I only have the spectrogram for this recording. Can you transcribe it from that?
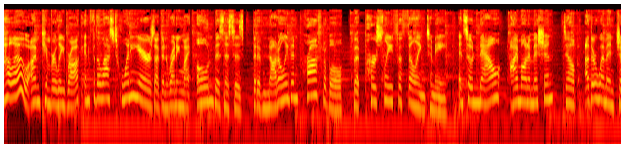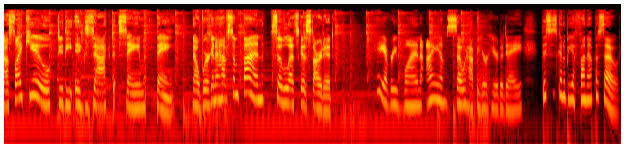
hello, I'm Kimberly Brock, and for the last 20 years, I've been running my own businesses that have not only been profitable, but personally fulfilling to me. And so now I'm on a mission to help other women just like you do the exact same thing. Now we're going to have some fun, so let's get started. Hey everyone, I am so happy you're here today. This is going to be a fun episode.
